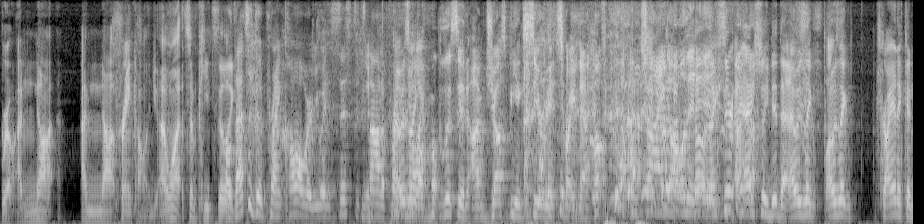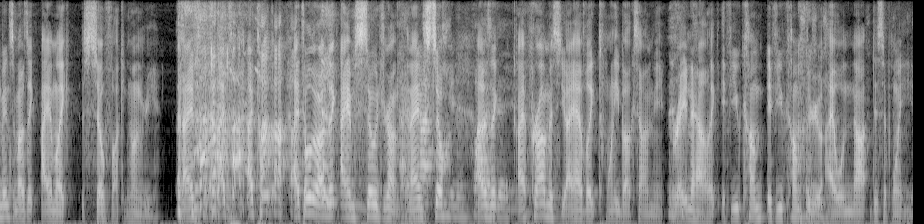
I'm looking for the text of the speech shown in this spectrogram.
bro, I'm not. I'm not prank calling you. I want some pizza. Oh, that's a good prank call where you insist it's not a prank I was call. like- Listen, I'm just being serious right now. I'm trying to hold it no, in. like ser- I actually did that. I was like, I was like trying to convince him. I was like, I am like so fucking hungry. And I, am, I, I told I told him I was like I am so drunk and I am so I was like I promise you I have like twenty bucks on me right now like if you come if you come through I will not disappoint you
